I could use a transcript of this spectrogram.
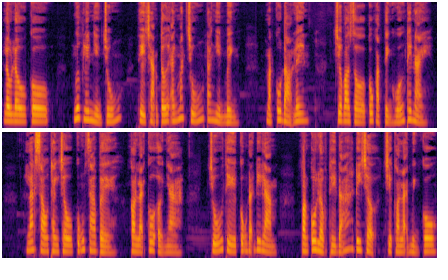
Lâu lâu cô ngước lên nhìn chú thì chạm tới ánh mắt chú đang nhìn mình. Mặt cô đỏ lên. Chưa bao giờ cô gặp tình huống thế này. Lát sau Thanh Châu cũng ra về còn lại cô ở nhà. Chú thì cũng đã đi làm, còn cô Lộc thì đã đi chợ, chỉ còn lại mình cô.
